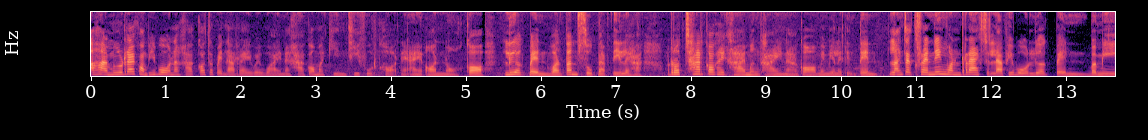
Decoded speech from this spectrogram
อาหารมื้อแรกของพี่โบนะคะก็จะเป็นอะไรไวๆนะคะ ก็มากินที่ฟู้ดคอร์ทในไอออนเนาะก็เลือกเป็นวันตันซุปแบบนี้เลยค่ะ รสชาติก็คล้ายๆ เมืองไทยนะ ก็ไม่มีอะไรตื่นเต้น หลังจากเทรนนิ่งวันแรกเสร็จแล้วพี่โบเลือกเป็นบะหมี่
